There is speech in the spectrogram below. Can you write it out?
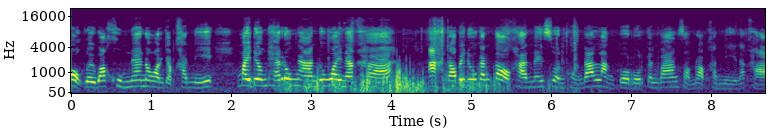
บอกเลยว่าคุ้มแน่นอนกับคันนี้ ไม่เดิมแท้โรงงานด้วยนะคะอะเราไปดูกันต่อค่ะในส่วนของด้านหลังตัวรถกันบ้างสำหรับคันนี้นะคะ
